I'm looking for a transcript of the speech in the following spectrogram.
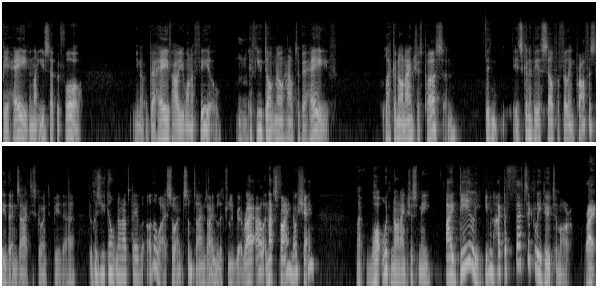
behave, and like you said before, you know, behave how you want to feel. Mhm. If you don't know how to behave like a non-anxious person, then it's going to be a self-fulfilling prophecy that anxiety is going to be there because you don't know how to behave otherwise. So I, sometimes I literally write out, and that's fine, no shame. Like, what would non-anxious me ideally, even hypothetically, do tomorrow? Right.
